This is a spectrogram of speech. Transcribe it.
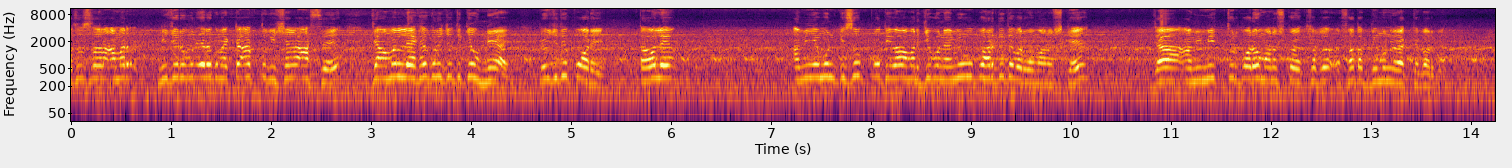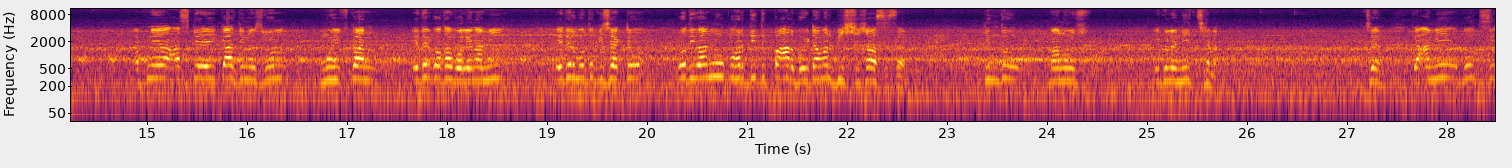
অথচ স্যার আমার নিজের উপর এরকম একটা আত্মবিশ্বাস আছে যে আমার লেখাগুলো যদি কেউ নেয়, কেউ যদি পড়ে, তাহলে আমি এমন কিছু প্রতিভা আমার জীবনে আমি উপহার দিতে পারব মানুষকে, যা আমি মৃত্যুর পরেও মানুষ কয়েক শতাব্দী মনে রাখতে পারবে। আপনি আজকে এই কাজী নজরুল মুহিফ খান, এদের কথা বলেন, আমি এদের মতো কিছু একটা প্রতিভা আমি উপহার দিতে পারব, এটা আমার বিশ্বাস আছে, স্যার। কিন্তু মানুষ এগুলো নিচ্ছে না। বুঝছেন? তো আমি বলতেছি,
